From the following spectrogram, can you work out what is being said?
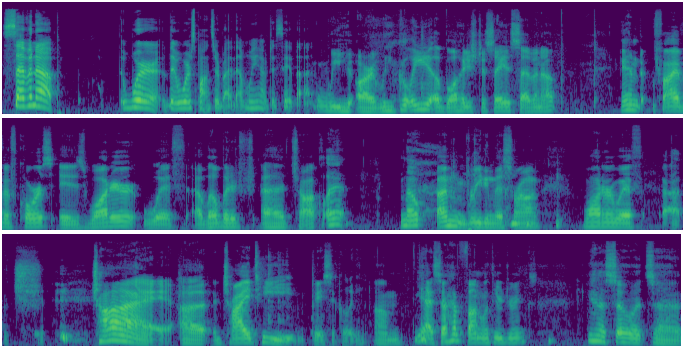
Seven Up. We're we're sponsored by them. We have to say that. We are legally obliged to say Seven Up, and five, of course, is water with a little bit of uh, chocolate. Nope, I'm reading this wrong. Water with uh, ch- chai, uh, chai tea, basically. Um, yeah, so have fun with your drinks. Yeah, so it's uh,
